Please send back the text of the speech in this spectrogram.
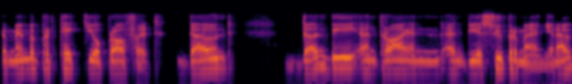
Remember, protect your profit. Don't don't be and try and and be a superman. You know.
